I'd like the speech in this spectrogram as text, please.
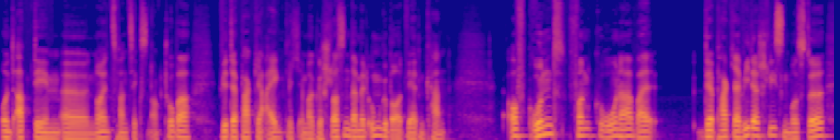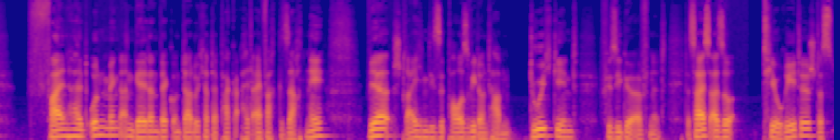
Und ab dem äh, 29. Oktober wird der Park ja eigentlich immer geschlossen, damit umgebaut werden kann. Aufgrund von Corona, weil der Park ja wieder schließen musste, fallen halt Unmengen an Geldern weg und dadurch hat der Park halt einfach gesagt, nee, wir streichen diese Pause wieder und haben durchgehend für sie geöffnet. Das heißt also, theoretisch, das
